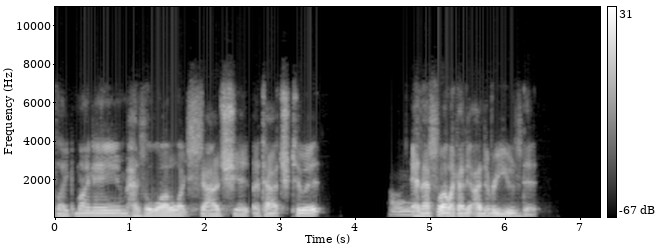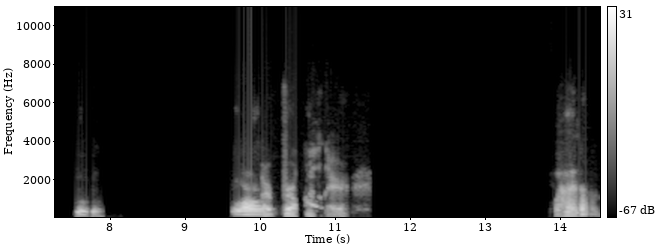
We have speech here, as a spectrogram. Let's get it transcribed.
Like my name has a lot of like sad shit attached to it, yeah. and that's why like I I never used it. Mm-hmm. Yeah. For for a while there. God,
